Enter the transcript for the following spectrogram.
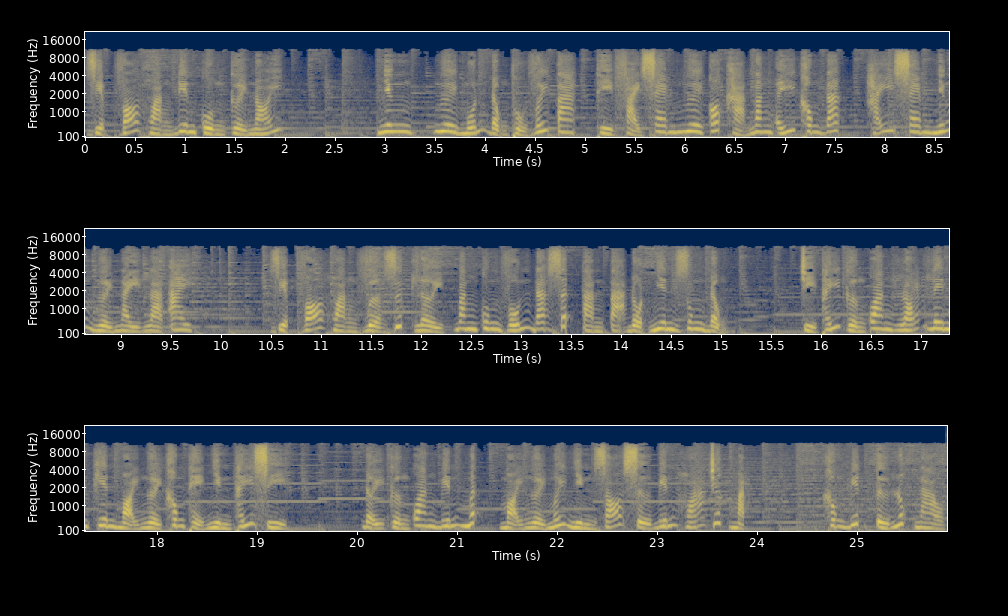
Diệp Võ Hoàng điên cuồng cười nói. Nhưng, ngươi muốn đồng thủ với ta, thì phải xem ngươi có khả năng ấy không đã, hãy xem những người này là ai. Diệp Võ Hoàng vừa dứt lời, băng cung vốn đã rất tàn tạ đột nhiên rung động. Chỉ thấy cường quang lói lên khiến mọi người không thể nhìn thấy gì. Đợi cường quang biến mất, mọi người mới nhìn rõ sự biến hóa trước mặt. Không biết từ lúc nào,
